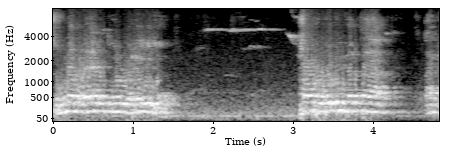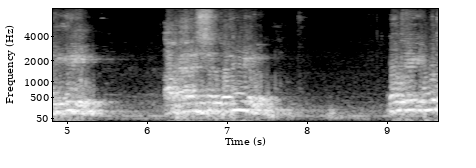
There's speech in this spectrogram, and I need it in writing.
ಸುಮ್ಮನೆ ಮನೆಯಾಗ ತಗೊಂಡು ಬರಲಿಲ್ಲ ಅವರು ಆ ಡಿಗ್ರಿ ಆ ಬ್ಯಾರಿಸ್ಟರ್ ಪದವಿಗಳು. ಬಹುತೇಕ ಇನ್ನೂರ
